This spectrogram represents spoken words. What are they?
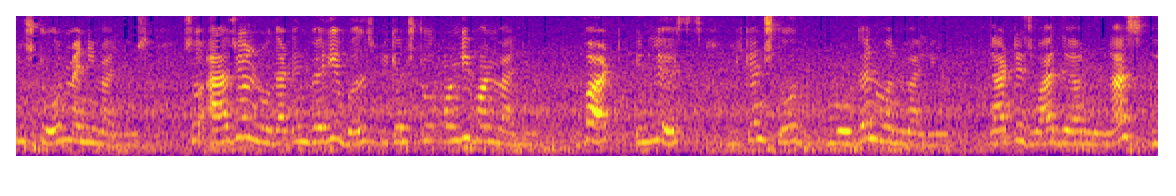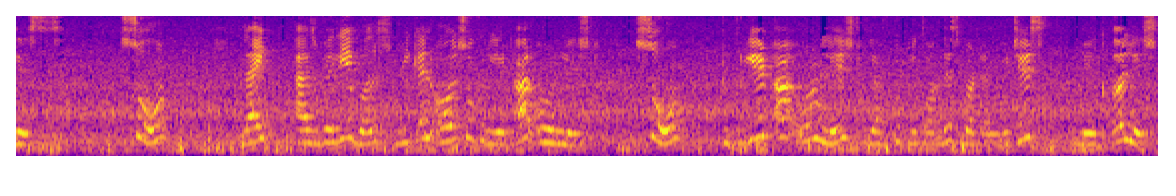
to store many values. So as you all know that in variables we can store only one value but in lists we can store more than one value. That is why they are known as lists. So like as variables we can also create our own list. So to create our own list we have to click on this button which is make a list.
